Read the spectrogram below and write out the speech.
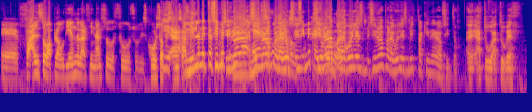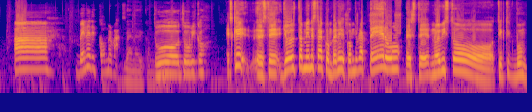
eh, falso, aplaudiéndole al final su, su, su discurso. que hizo- a, a mí la neta sí me Si no era, si sí no era me para, cayó- si- sí me si no era gordo, para ¿eh? Will Smith, si no era para Will Smith, ¿para quién era Osito? Eh, a tu, a tu ver. Ah, Benedict Cumberbatch. Benedict Cumberbatch. ¿Tú, tú Vico? Es que este, yo también estaba con Benedict Cumberbatch, pero este, no he visto Tic Tic Boom.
